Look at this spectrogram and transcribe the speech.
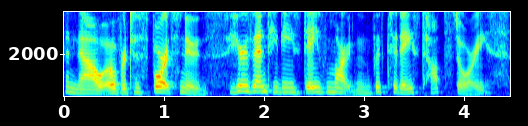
And now over to sports news. Here's NTD's Dave Martin with today's top stories.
